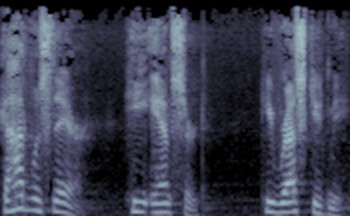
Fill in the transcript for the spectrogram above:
God was there. He answered. He rescued me.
